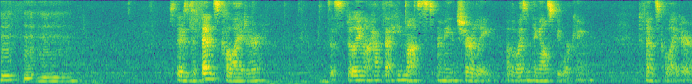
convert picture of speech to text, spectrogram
um, So there's a defense collider. Billy not have that? He must. I mean, surely. Otherwise, something else would be working. Defense collider.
